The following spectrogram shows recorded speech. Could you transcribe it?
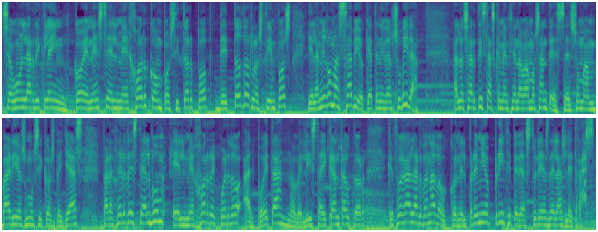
Según Larry Klein, Cohen es el mejor compositor pop de todos los tiempos y el amigo más sabio que ha tenido en su vida. A los artistas que mencionábamos antes se suman varios músicos de jazz para hacer de este álbum el mejor recuerdo al poeta, novelista y cantautor que fue galardonado con el premio Príncipe de Asturias de las Letras.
